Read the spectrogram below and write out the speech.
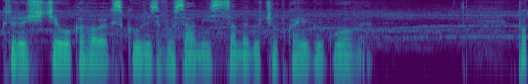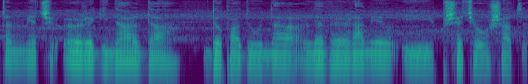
które ścięło kawałek skóry z włosami z samego czubka jego głowy. Potem miecz Reginalda dopadł na lewe ramię i przeciął szaty.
